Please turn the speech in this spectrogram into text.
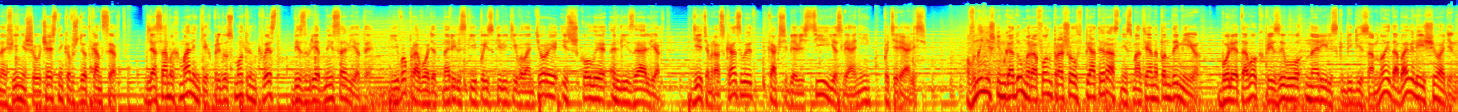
На финише участников ждет концерт. Для самых маленьких предусмотрен квест «Безвредные советы». Его проводят норильские поисковики-волонтеры из школы «Лиза Алерт». Детям рассказывают, как себя вести, если они потерялись. В нынешнем году марафон прошел в пятый раз, несмотря на пандемию. Более того, к призыву «Норильск, беги со мной» добавили еще один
